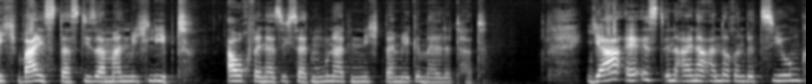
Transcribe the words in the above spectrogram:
Ich weiß, dass dieser Mann mich liebt, auch wenn er sich seit Monaten nicht bei mir gemeldet hat. Ja, er ist in einer anderen Beziehung,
